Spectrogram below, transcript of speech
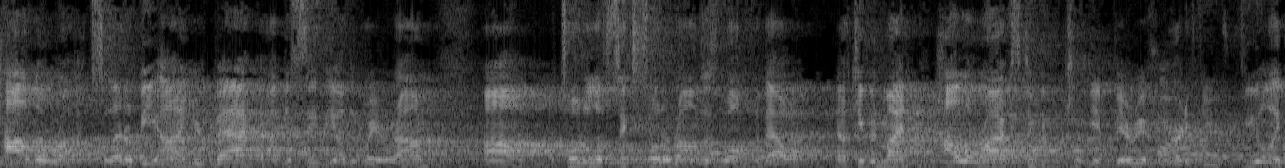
hollow rock. So that'll be on your back, obviously the other way around. Um, a total of six total rounds as well for that one. Now keep in mind, hollow rocks can, be, can get very hard if you feel like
